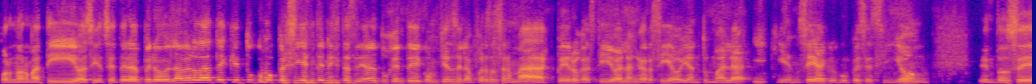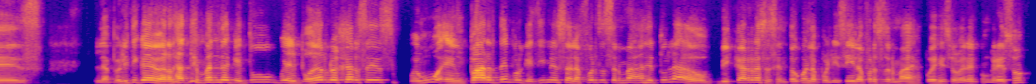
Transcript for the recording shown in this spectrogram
por normativas y etcétera. Pero la verdad es que tú como presidente necesitas tener a tu gente de confianza en las Fuerzas Armadas, Pedro Castillo, Alan García, Ollantumala y quien sea que ocupe ese sillón. Entonces la política de verdad te manda que tú el poder lo ejerces en parte porque tienes a las Fuerzas Armadas de tu lado. Vizcarra se sentó con la policía y las Fuerzas Armadas después de disolver el Congreso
